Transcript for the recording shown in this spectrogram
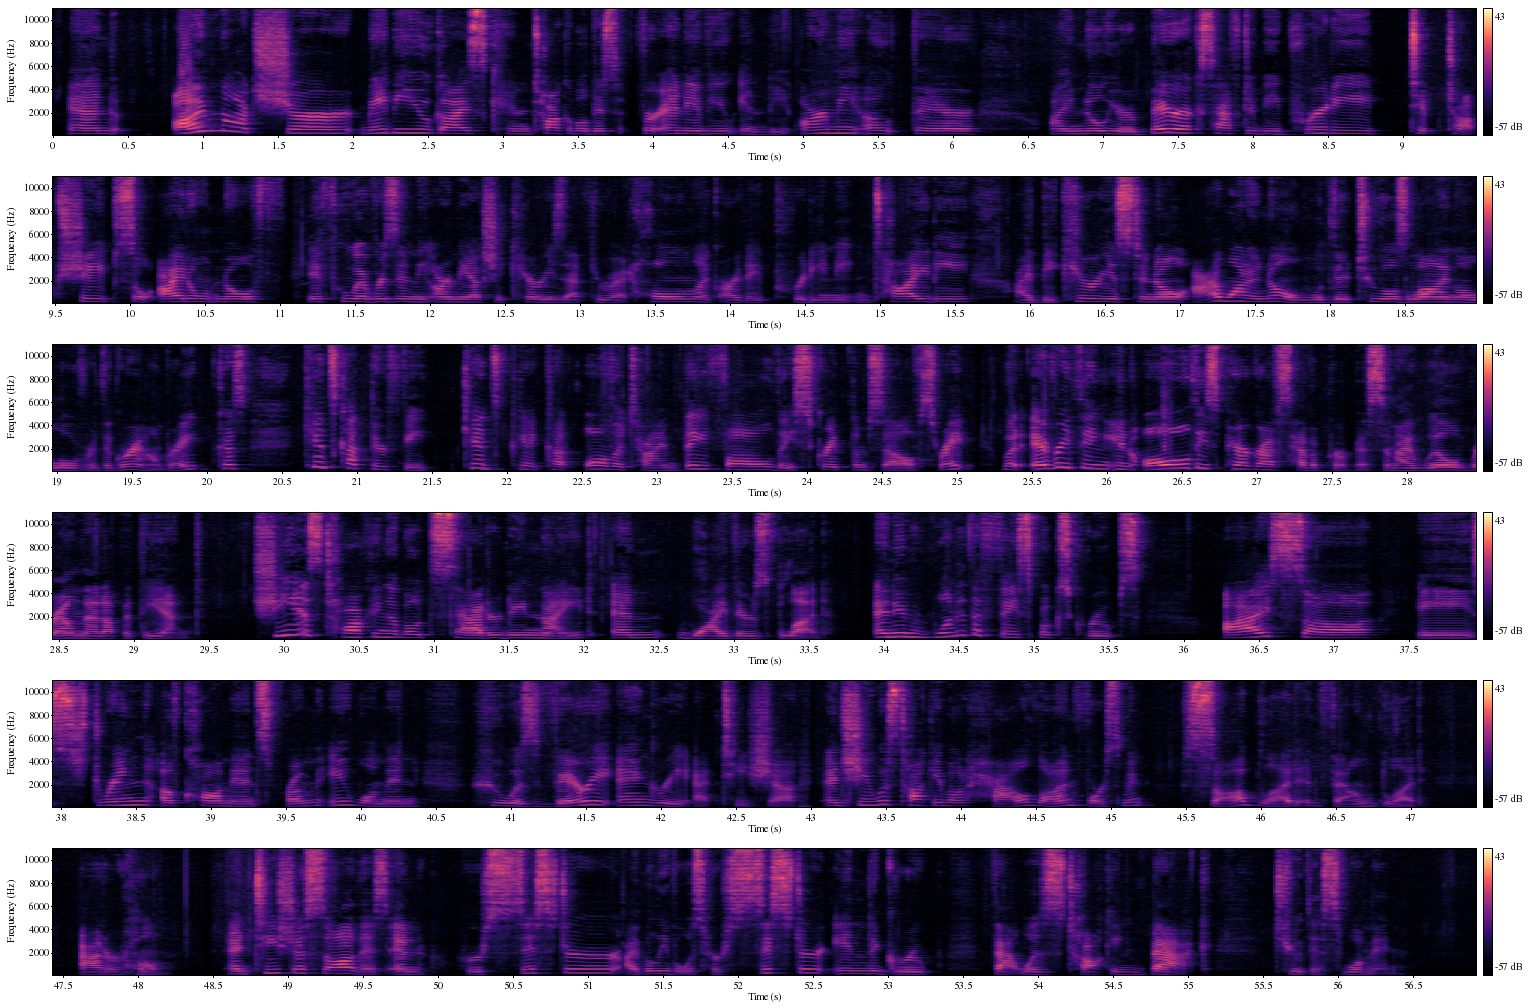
And I'm not sure, maybe you guys can talk about this for any of you in the army out there. I know your barracks have to be pretty tip top shape, so I don't know if if whoever's in the army actually carries that through at home. Like are they pretty neat and tidy? I'd be curious to know. I want to know with their tools lying all over the ground right? Because kids cut their feet. Kids get cut all the time. They fall they scrape themselves right? But everything in all these paragraphs have a purpose and i will round that up at the end she is talking about saturday night and why there's blood and in one of the facebook's groups i saw a string of comments from a woman who was very angry at Tecia, and she was talking about how law enforcement saw blood and found blood at her home. And Tecia saw this, and her sister, I believe it was her sister in the group that was talking back to this woman.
